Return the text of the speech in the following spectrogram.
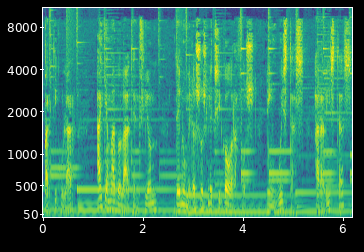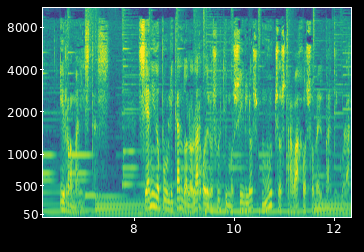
particular, ha llamado la atención de numerosos lexicógrafos, lingüistas, arabistas y romanistas se han ido publicando a lo largo de los últimos siglos muchos trabajos sobre el particular.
